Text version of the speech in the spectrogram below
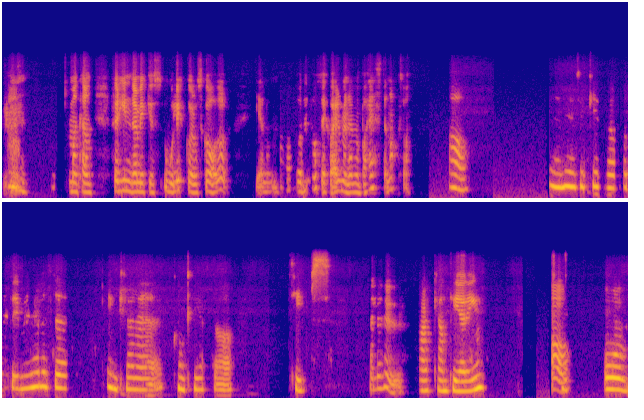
Man kan förhindra mycket olyckor och skador genom både på sig själv men även på hästen också. Ja. Men jag tycker att vi har fått med lite enklare konkreta tips. Eller hur? Markhantering. Ja, Och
